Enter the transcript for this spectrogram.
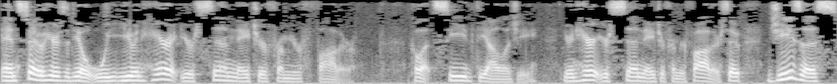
and so here's the deal. We, you inherit your sin nature from your father. We call that seed theology. You inherit your sin nature from your father. So Jesus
